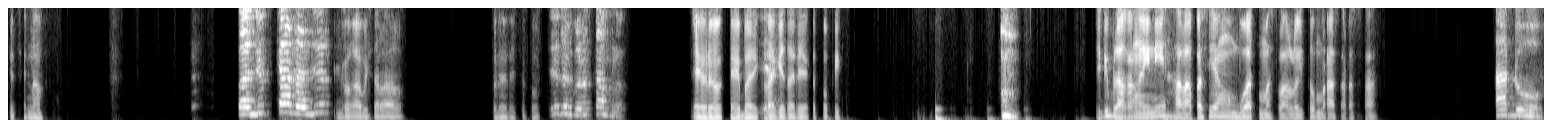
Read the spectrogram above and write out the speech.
It's enough lanjutkan anjir gue nggak bisa lah udah udah cukup. Ini udah gue rekam loh. Ya udah oke balik Iya. lagi tadi ya ke topik. Jadi belakangan ini hal apa sih yang membuat Mas lalu itu merasa resah? Aduh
